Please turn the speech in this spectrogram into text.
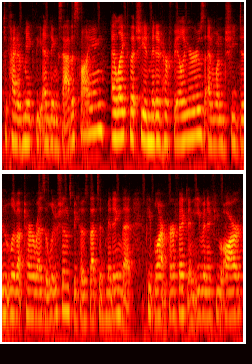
to kind of make the ending satisfying. I liked that she admitted her failures and when she didn't live up to her resolutions because that's admitting that people aren't perfect and even if you are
